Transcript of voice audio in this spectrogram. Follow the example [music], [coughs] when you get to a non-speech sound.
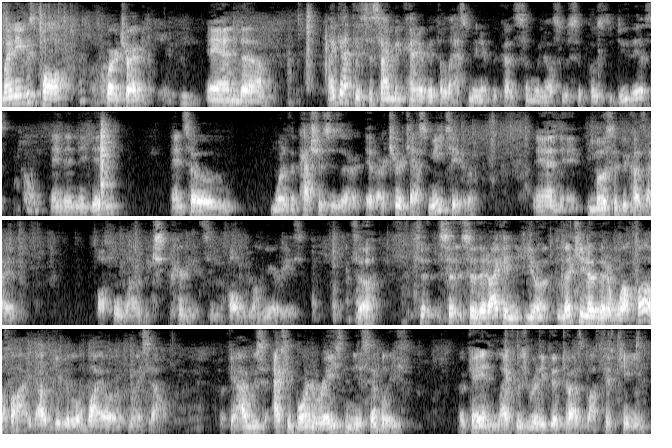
My name is Paul Bartrek, and um, I got this assignment kind of at the last minute because someone else was supposed to do this, and then they didn't. And so one of the pastors at our, at our church asked me to, and mostly because I have a whole lot of [laughs] experience in all the wrong areas. So, so, so, so that I can, you know, let you know that I'm well qualified, I'll give you a little bio of myself. Okay, I was actually born and raised in the assemblies. Okay, and life was really good till I was about 15.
